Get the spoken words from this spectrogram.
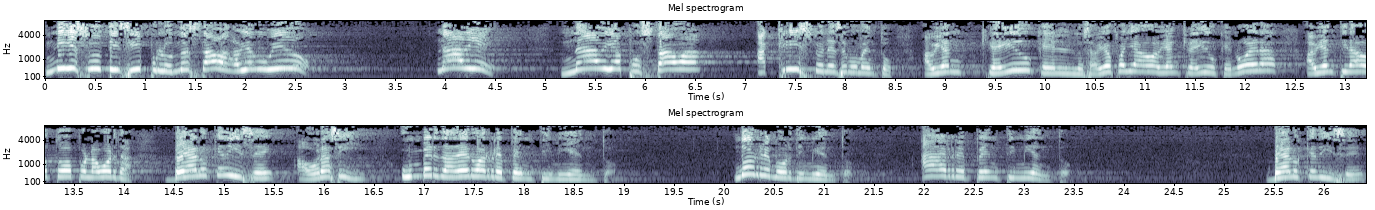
Ni sus discípulos no estaban, habían huido. Nadie. Nadie apostaba a Cristo en ese momento. Habían creído que Él los había fallado, habían creído que no era, habían tirado todo por la borda. Vea lo que dice, ahora sí, un verdadero arrepentimiento. No remordimiento, arrepentimiento. Vea lo que dice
